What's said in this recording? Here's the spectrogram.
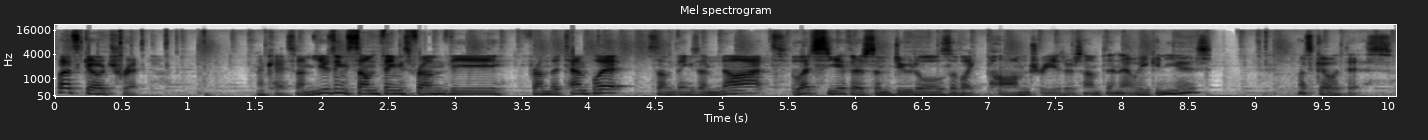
Let's go trip. Okay, so I'm using some things from the from the template, some things I'm not. Let's see if there's some doodles of like palm trees or something that we can use. Let's go with this.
